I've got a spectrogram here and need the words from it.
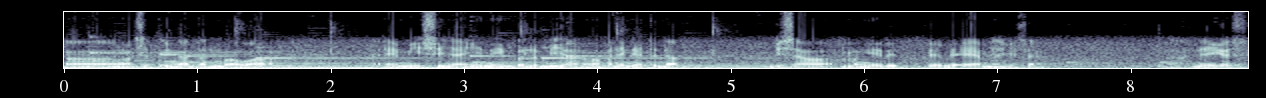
uh, ngasih peringatan bahwa emisinya ini berlebihan. Makanya dia tidak bisa mengirit BBM ya guys ya. Nah ini guys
